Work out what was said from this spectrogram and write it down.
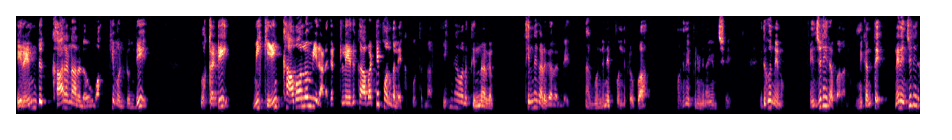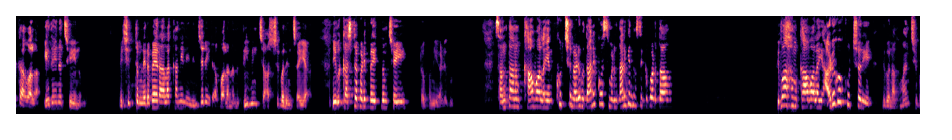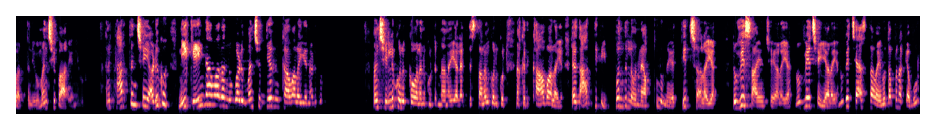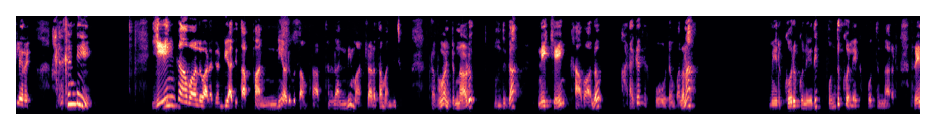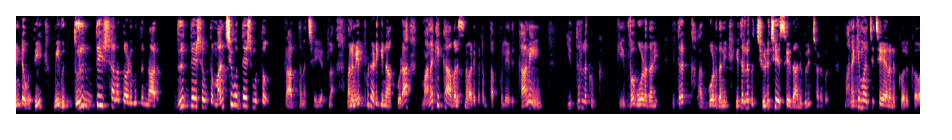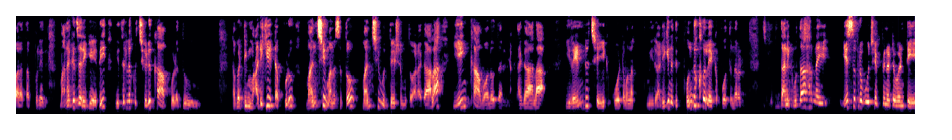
ఈ రెండు కారణాలలో వాక్యం అంటుంది. ఒకటి మీకేం కావాలో మీరు అడగట్లేదు కాబట్టి పొందలేకపోతున్నారు. ఏం కావాలో తిన్నారు కానీ తిన్నగా అడగాలండి. నా గుండె నొప్పి ఉంది ప్రభా. గుండె నొప్పి నుండి నయం చేయి. ఇదిగో నేను ఇంజనీర్ అవ్వాలను. నీకంతే. నేను ఇంజనీర్ కావాలా? ఏదైనా చేయను. నీ చిత్తం నెరవేరాలా కానీ నేను ఇంజనీర్ అవ్వాలా? నన్ను దీవించి ఆశీర్వదించయ్యా. నీవు కష్టపడి ప్రయత్నం చేయి. ప్రభుని అడుగు. సంతానం కావాలా అని కూర్చొని అడుగు దానికోసం అడుగు దానికి ఎందుకు సిగ్గుపడతావు? వివాహం కావాలయ్యా అడుగు కూర్చొని ఇదిగో నాకు మంచి భర్త నీవు మంచి భార్య నీవు అని ప్రార్థన చేయి అడుగు నీకేం కావాలో నువ్వు అడుగు మంచి ఉద్యోగం కావాలయ్యా అని అడుగు. మంచి ఇల్లు కొనుక్కోవాలనుకుంటున్నానయ్యా లేకపోతే స్థలం కొనుక్కో నాకు అది కావాలయ్యా లేకపోతే ఆర్థిక ఇబ్బందుల్లో ఉన్నాయి అప్పులు ఉన్నాయా తీర్చాలయ్యా నువ్వే సాయం చేయాలయ్యా నువ్వే చేయాలయ్యా నువ్వే చేస్తావయ్యా నువ్వు తప్ప నాకు ఎవరు లేరే. అడగండి ఏం కావాలో అడగండి అది తప్ప అన్ని అడుగుతాం ప్రార్థనలు అన్ని మాట్లాడతాం అన్ని చూ- ప్రభు అంటున్నాడు ముందుగా నీకేం కావాలో అడగకపోవడం వలన మీరు కోరుకునేది పొందుకోలేకపోతున్నారు రెండవది మీరు దురుద్దేశాలతో అడుగుతున్నారు దురుద్దేశంతో మంచి ఉద్దేశంతో ప్రార్థన చేయట్ల. మనం ఎప్పుడు అడిగినా కూడా మనకి కావలసినవి అడగటం తప్పులేదు కానీ ఇతరులకు ఇవ్వకూడదని ఇతర కలగకూడదని ఇతరులకు చెడు చేసే దాని గురించి అడగదు మనకి మంచి చేయాలని కోరుకోవాలా? తప్పులేదు. మనకి జరిగేది ఇతరులకు చెడు కాకూడదు. కాబట్టి అడిగేటప్పుడు మంచి మనసుతో మంచి ఉద్దేశంతో అడగాల? ఏం కావాలో దానిని అడగాల? ఈ రెండు చేయకపోవటం వల్ల మీరు అడిగినది పొందుకోలేకపోతున్నారు దానికి ఉదాహరణ యేసు ప్రభు చెప్పినటువంటి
